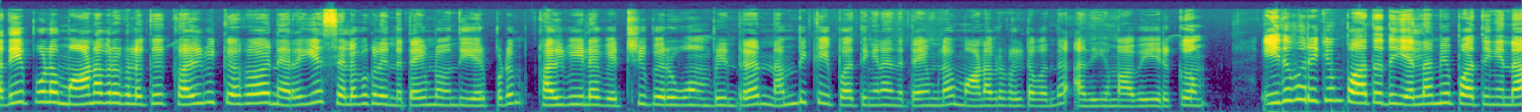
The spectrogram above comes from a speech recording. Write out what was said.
அதே போல் மாணவர்களுக்கு கல்விக்காக நிறைய செலவுகள் இந்த டைமில் வந்து ஏற்படும். கல்வியில் வெற்றி பெறுவோம் அப்படின்ற நம்பிக்கை பார்த்திங்கன்னா இந்த டைமில் மாணவர்கள்ட்ட வந்து அதிகமாகவே இருக்கும். இது வரைக்கும் பார்த்தது எல்லாமே பார்த்தீங்கன்னா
